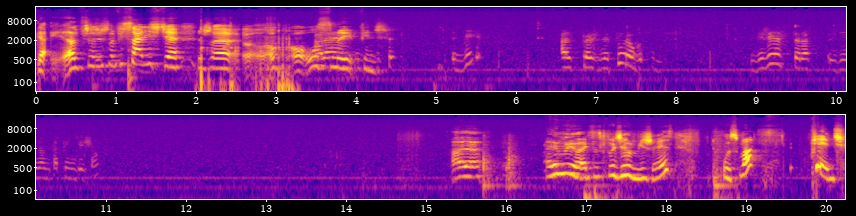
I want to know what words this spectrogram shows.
Ja, ja przecież napisaliście, że o, o 8.05. Wie- Ale sprawdź, na którą... Wiesz, że jest teraz 9.50? Ale, ale miła, to powiedział mi, że jest 8.05.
